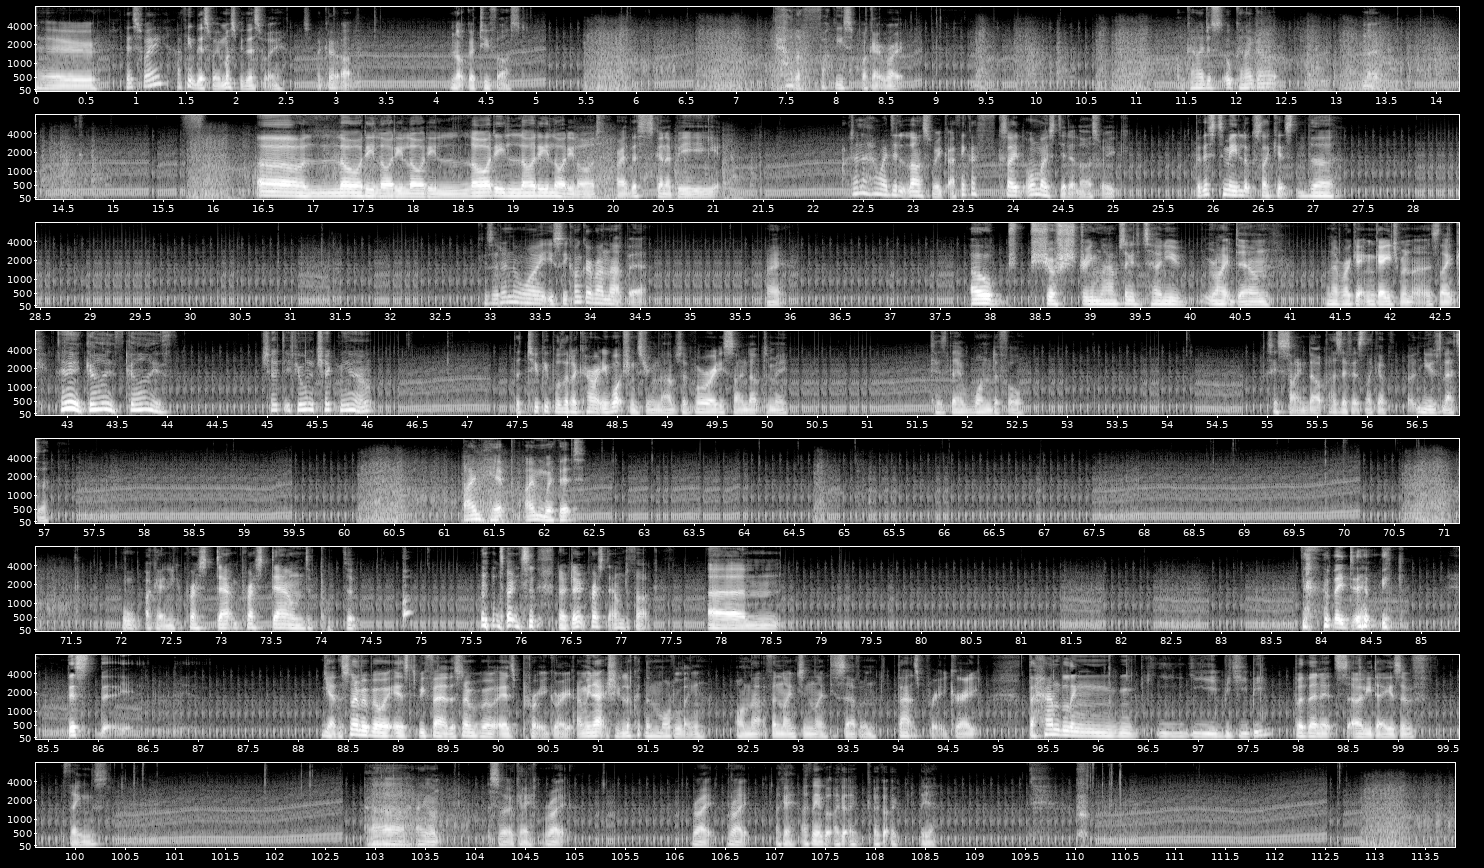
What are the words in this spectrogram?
So, this way? I think this way. Must be this way. So I go up. Not go too fast. How the fuck you... Okay, right. Oh, can I just... Oh, can I go up? No. Oh, lordy, lordy, lordy, lordy, lordy, lordy, lord. Alright, this is going to be... I don't know how I did it last week. I think I... Because I almost did it last week. But this to me looks like it's the... Because I don't know why... You see, you can't go around that bit. Right. Oh, shush, Streamlabs. I need to turn you right down. Whenever I get engagement, it's like, hey, guys, guys. Check, if you want to check me out. The two people that are currently watching Streamlabs have already signed up to me. Because they're wonderful. I say signed up as if it's like a, a newsletter. I'm hip. I'm with it. Oh, okay, and you can press down, press down to to. don't no, don't press down to fuck. Um. they did This. The, yeah, the snowmobile is. To be fair, the snowmobile is pretty great. I mean, actually, look at the modelling on that for 1997. That's pretty great. The handling, but then it's early days of things. Ah, hang on. So okay, right, right, right. Okay, I think I got, I got, I got, I, yeah.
